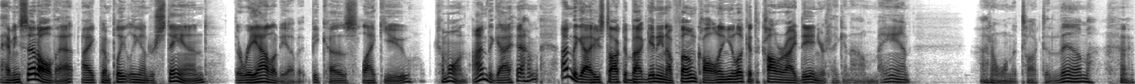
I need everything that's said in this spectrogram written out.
having said all that, I completely understand the reality of it because, like you, come on, I'm the guy. I'm, I'm the guy who's talked about getting a phone call, and you look at the caller ID, and you're thinking, "Oh man, I don't want to talk to them."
